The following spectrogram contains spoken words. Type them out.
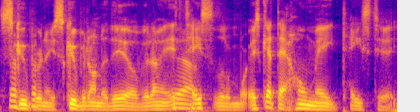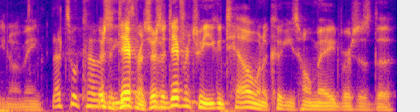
scooper and they scoop it on the deal. But I mean, it Yeah. tastes a little more. It's got that homemade taste to it. You know what I mean? That's what kind of There's a difference. There's a difference between you can tell when a cookie's homemade versus the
